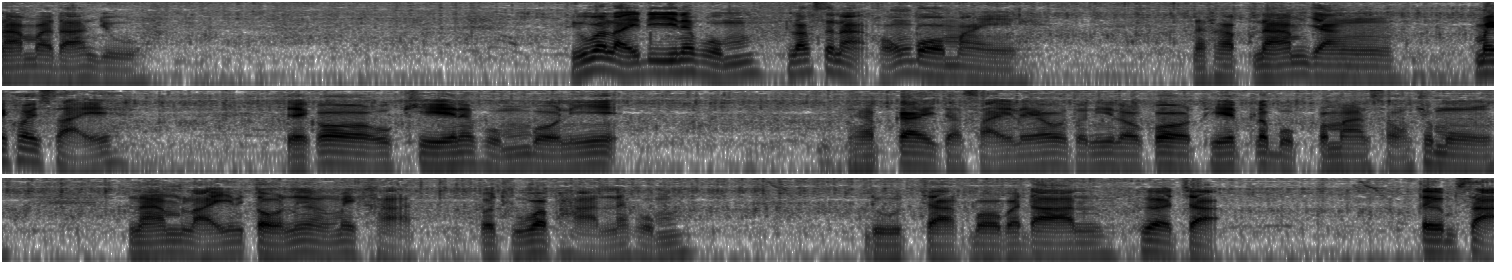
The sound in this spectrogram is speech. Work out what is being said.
น้ำบาดาลอยู่ ถือว่าไหลดีนะผมลักษณะของบ่อใหม่นะครับ น้ำยังไม่ค่อยใส แต่ก็โอเคนะผมบ่อนี้นะครับใกล้จะใสแล้ว ตอนนี้เราก็เทสระบบประมาณ 2 ชั่วโมง น้ำไหลต่อเนื่องไม่ขาด ก็ถือว่าผ่านนะผม ดูดจากบ่อบาดาลเพื่อจะเติมสระ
